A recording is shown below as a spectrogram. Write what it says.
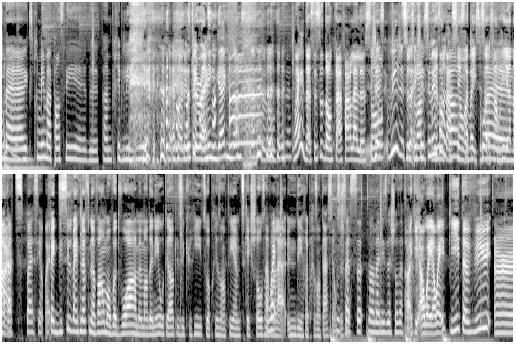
ma- à exprimer ma pensée euh, de femme privilégiée. C'est le running gag. Ouais, donc, c'est ça. Donc, à faire la leçon. Je- oui, je sais, je une sais même pas encore ça ok, va être c'est quoi ça, c'est embryonnaire. participation. Ouais. Fait que d'ici le 29 novembre, on va te voir à un moment donné au théâtre Les Écuries. Tu vas présenter un petit quelque chose avant Ouais. la, une des représentations. Je ça? fasse ça dans ma liste de choses à faire. OK, ah ouais, ah ouais. Puis t'as vu un,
